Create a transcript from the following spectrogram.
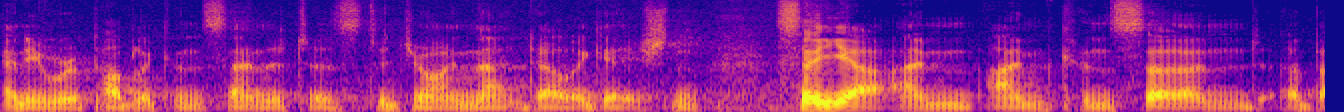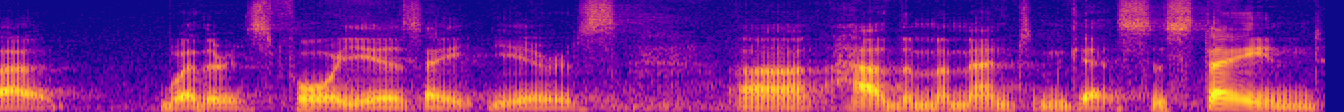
any Republican senators to join that delegation. So, yeah, I'm, I'm concerned about whether it's four years, eight years, uh, how the momentum gets sustained.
